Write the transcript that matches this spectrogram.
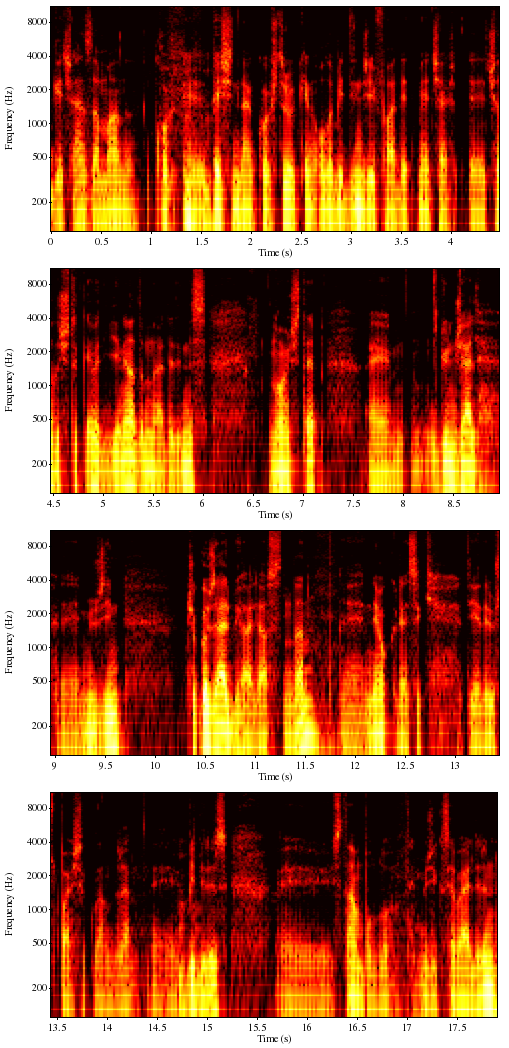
geçen zamanı koş- e, peşinden koştururken olabildiğince ifade etmeye e, çalıştık. Evet yeni adımlar dediniz. Neustep e, güncel e, müziğin çok özel bir hali aslında. E, neoklasik diye de üst başlıklandıran e, biliriz. E, İstanbullu müzikseverlerin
